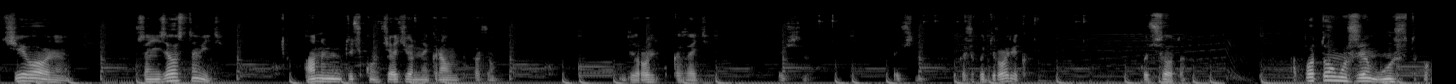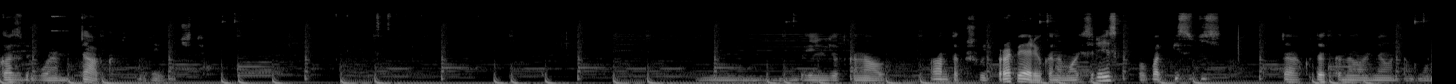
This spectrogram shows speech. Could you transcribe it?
Чего блин? что нельзя установить? А на минуточку сейчас черный экран покажу. Или ролик показать. Точно. Точно. Покажи хоть ролик хоть что-то. А потом уже может показывать другое. Так значит. Блин идет канал. Ладно так быть пропиарю канал риск подписывайтесь. Так вот этот канал не он там вон.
